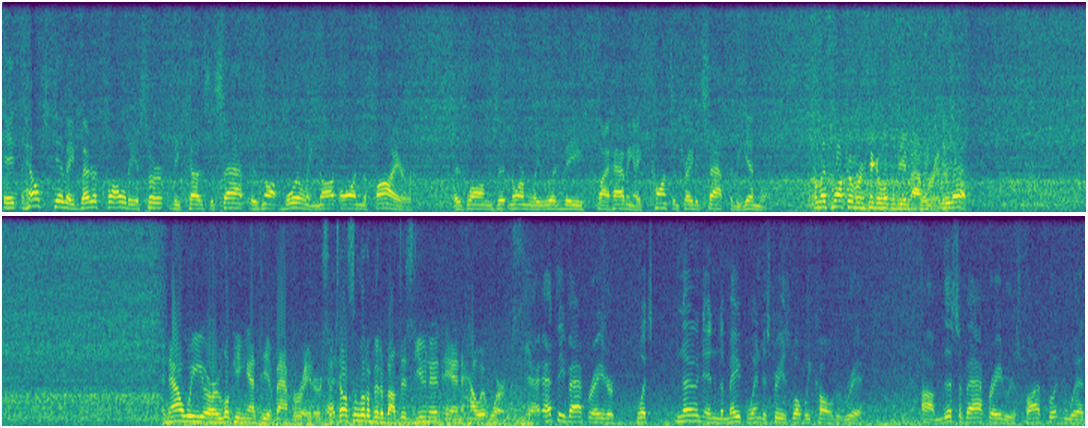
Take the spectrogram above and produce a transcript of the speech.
it helps give a better quality of syrup because the sap is not boiling, not on the fire as long as it normally would be by having a concentrated sap to begin with. So let's walk over and take a look at the evaporator. We can do that. And now we are looking at the evaporator. So tell us a little bit about this unit and how it works. Yeah, at the evaporator, what's known in the maple industry is what we call the rig. Um, this evaporator is five foot in width,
